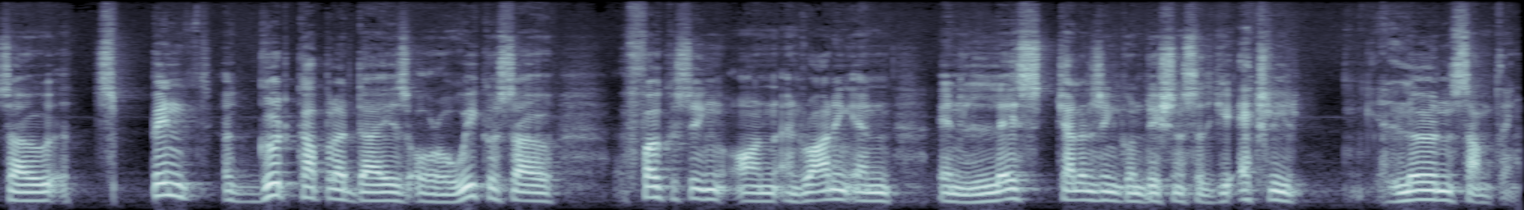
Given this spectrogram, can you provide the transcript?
So spend a good couple of days or a week or so focusing on and riding in, in less challenging conditions so that you actually learn something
